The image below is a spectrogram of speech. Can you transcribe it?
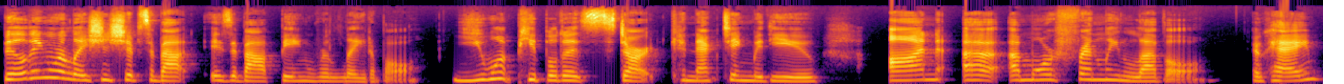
Building relationships about is about being relatable. You want people to start connecting with you on a, a more friendly level. Okay.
